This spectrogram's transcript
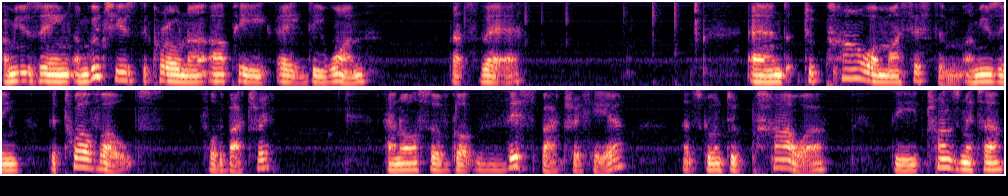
I'm using I'm going to use the Corona RP8D1 that's there. And to power my system I'm using the 12 volts for the battery and also I've got this battery here that's going to power the transmitter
